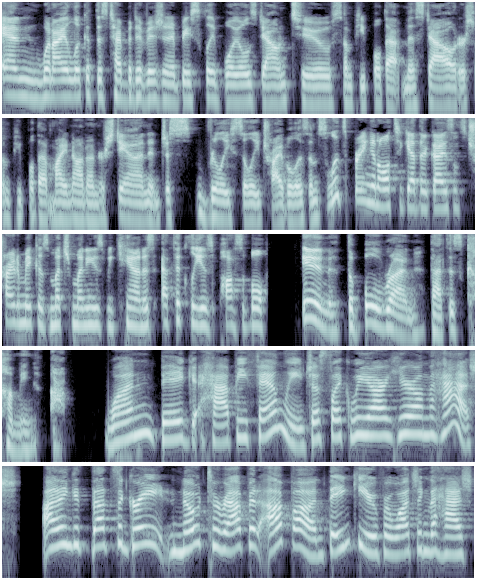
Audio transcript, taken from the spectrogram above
And when I look at this type of division, it basically boils down to some people that missed out or some people that might not understand and just really silly tribalism. So let's bring it all together, guys. Let's try to make as much money as we can, as ethically as possible in the bull run that is coming up. One big happy family, just like we are here on the hash. I think that's a great note to wrap it up on. Thank you for watching the hash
